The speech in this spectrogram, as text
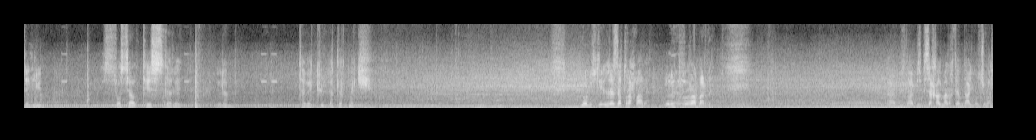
deliğin sosyal tesisleri öyle mi? Tevekkül etletmek Yol üstü lezzet durakları. Öyle bir program vardı. Ha, biz daha biz bize kalmadık değil mi? Daha yolcu var.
